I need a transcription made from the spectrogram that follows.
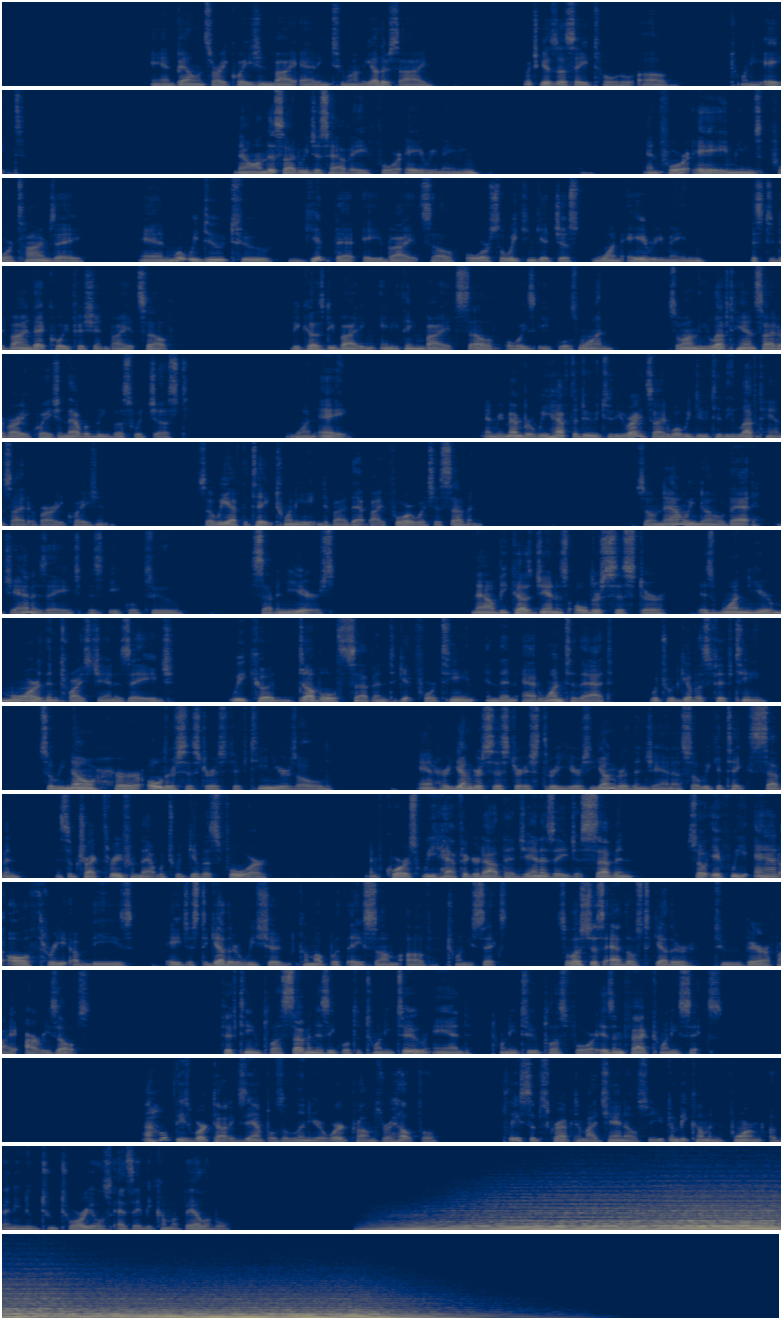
and balance our equation by adding 2 on the other side, which gives us a total of 28. Now on this side, we just have a 4a remaining, and 4a means 4 times a, and what we do to get that a by itself, or so we can get just one a remaining, is to divide that coefficient by itself. Because dividing anything by itself always equals 1. So on the left-hand side of our equation, that would leave us with just 1a. And remember, we have to do to the right side what we do to the left-hand side of our equation. So we have to take 28 and divide that by 4, which is 7. So now we know that Jana's age is equal to seven years. Now, because Jana's older sister is one year more than twice Jana's age, we could double 7 to get 14 and then add 1 to that, which would give us 15. So we know her older sister is 15 years old, and her younger sister is 3 years younger than Jana, so we could take 7 and subtract 3 from that, which would give us 4. And of course, we have figured out that Jana's age is 7. So if we add all three of these ages together, we should come up with a sum of 26. So let's just add those together to verify our results. 15 plus 7 is equal to 22, and 22 plus 4 is in fact 26. I hope these worked out examples of linear word problems were helpful. Please subscribe to my channel so you can become informed of any new tutorials as they become available. Thank you.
